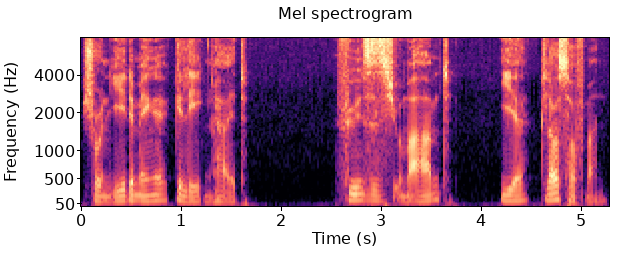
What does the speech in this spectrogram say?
schon jede Menge Gelegenheit. Fühlen Sie sich umarmt, Ihr Klaus Hoffmann.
